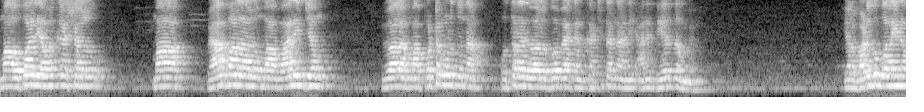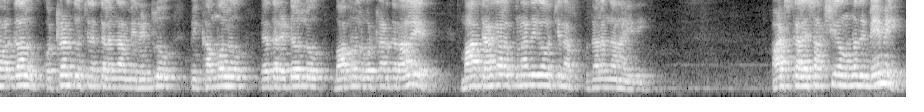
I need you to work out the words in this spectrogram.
మా ఉపాధి అవకాశాలు మా వ్యాపారాలు మా వాణిజ్యం ఇవాళ మా పుట్టగొడుతున్న ఉత్తరాది వాళ్ళు గో బ్యాక్ అని ఖచ్చితంగా అని అని తీరుతాం మేము. ఇలా బడుగు బలైన వర్గాలు కొట్లాడుతూ వచ్చిన తెలంగాణ మీ రెడ్లు మీ కమ్మలు లేదా రెడ్డోళ్ళు బాబులు కొట్లాడితే రాలేదు. మా త్యాగాల పునాదిగా వచ్చిన తెలంగాణ ఇది. ఆర్ట్స్ కాలేజ్ సాక్షిగా ఉన్నది మేమే.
